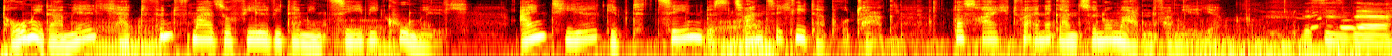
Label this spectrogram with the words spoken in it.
Dromedarmilch hat fünfmal so viel Vitamin C wie Kuhmilch. Ein Tier gibt 10 bis 20 Liter pro Tag. Das reicht für eine ganze Nomadenfamilie. This is the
